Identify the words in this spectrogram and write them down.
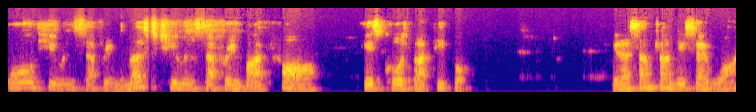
all human suffering, the most human suffering by far is caused by people. You know, sometimes you say, why?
